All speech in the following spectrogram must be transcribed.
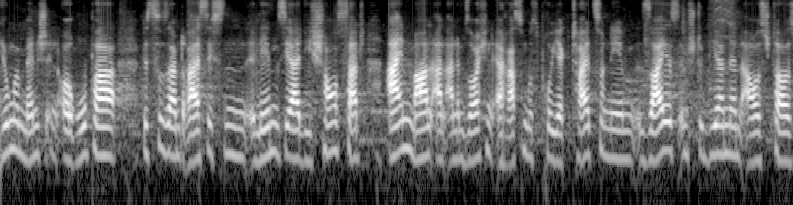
junge Mensch in Europa bis zu seinem 30. Lebensjahr die Chance hat, einmal an einem solchen Erasmus-Projekt teilzunehmen, sei es im Studierendenaustausch,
